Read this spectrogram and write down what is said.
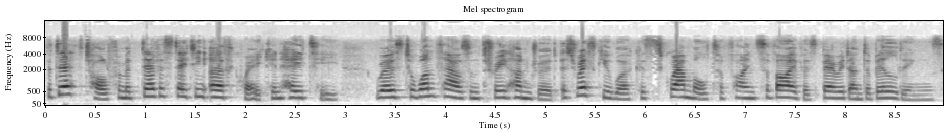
The death toll from a devastating earthquake in Haiti rose to 1,300 as rescue workers scrambled to find survivors buried under buildings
